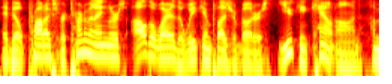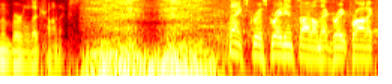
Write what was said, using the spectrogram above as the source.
They build products for tournament anglers all the way to the weekend pleasure boaters. You can count on Humminbird Electronics. Thanks, Chris. Great insight on that great product.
